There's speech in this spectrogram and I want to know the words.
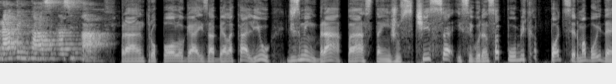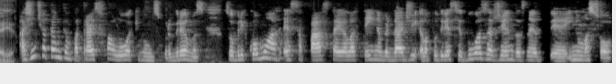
para tentar se cacifar. Para a antropóloga Isabela Calil, desmembrar a pasta em justiça e segurança pública pode ser uma boa ideia. A gente até um tempo atrás falou aqui num dos programas sobre como a, essa pasta ela tem, na verdade, ela poderia ser duas agendas né, é, em uma só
